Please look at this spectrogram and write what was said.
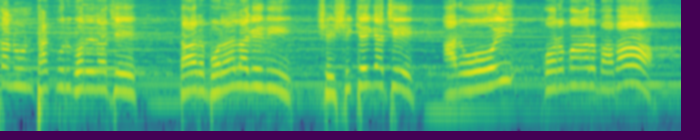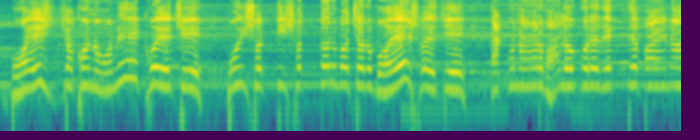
কানুন ঠাকুর ঘরের আছে, তার বলা লাগেনি, সে শিখে গেছে। আর ওই কর্মার বাবা বয়স যখন অনেক হয়েছে, পঁয়ষট্টি, সত্তর বছর বয়স হয়েছে, এখন আর ভালো করে দেখতে পায় না।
